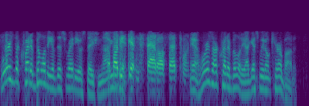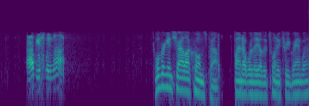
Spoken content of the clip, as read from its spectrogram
Where's the credibility of this radio station? Now somebody's getting fat off that tournament. yeah, where's our credibility? I guess we don't care about it. Obviously not. We'll bring in Sherlock Holmes, pal. Find out where the other twenty three grand went.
